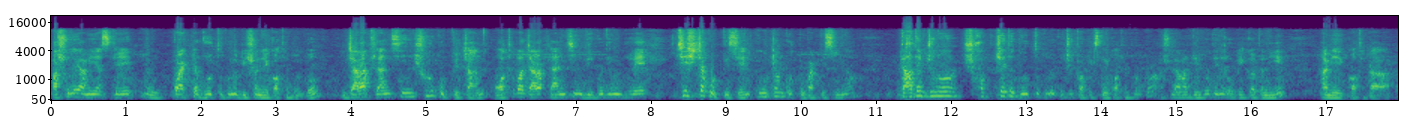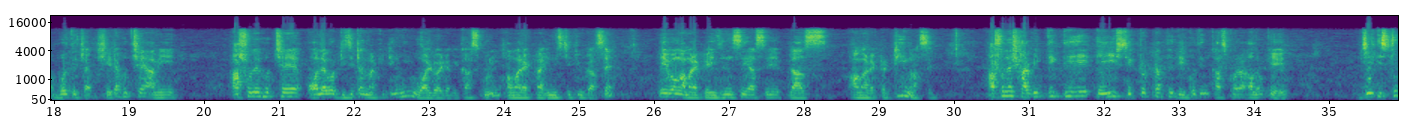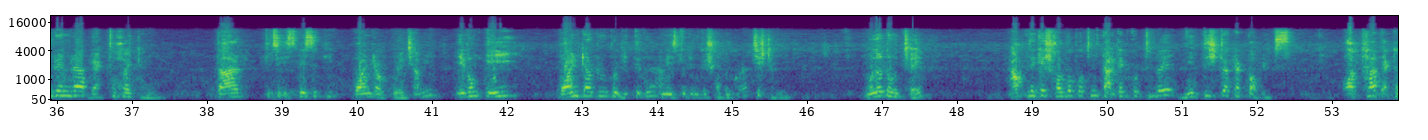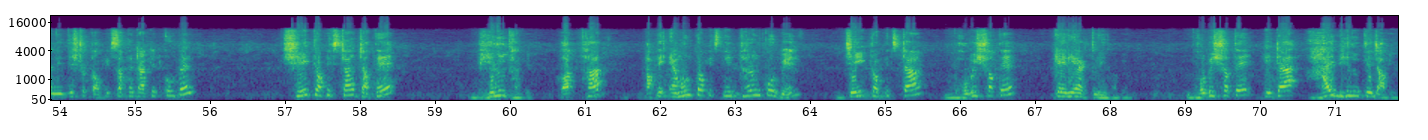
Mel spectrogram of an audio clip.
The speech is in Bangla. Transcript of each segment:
আসলে আমি আজকে কয়েকটা গুরুত্বপূর্ণ বিষয় নিয়ে কথা বলব। যারা ফ্রিল্যান্সিং শুরু করতে চান, অথবা যারা ফ্রিল্যান্সিং দীর্ঘদিন ধরে চেষ্টা করতেছেন ইনকাম করতে পারতেছেন না, তাদের জন্য সবচেয়ে গুরুত্বপূর্ণ কিছু টপিকস নিয়ে কথা বলব। আসলে আমার দীর্ঘদিনের অভিজ্ঞতা নিয়ে আমি কথাটা বলতে চাই। সেটা হচ্ছে, আমি আসলে হচ্ছে অল ওভার ডিজিটাল মার্কেটিং নিয়ে ওয়ার্ল্ড ওয়াইড আমি কাজ করি। আমার একটা ইনস্টিটিউট আছে এবং আমার একটা এজেন্সি আছে প্লাস আমার একটা টিম আছে। আসলে সার্বিক দিক দিয়ে এই সেক্টরটাতে দীর্ঘদিন কাজ করার আলোকে যে স্টুডেন্টরা ব্যর্থ হয় কেন, তার কিছু স্পেসিফিক পয়েন্ট আউট করেছি আমি এবং এই পয়েন্ট আউটের উপর ভিত্তি করে আমি স্টুডেন্টকে সফল করার চেষ্টা করি। মূলত হচ্ছে, আপনাকে সর্বপ্রথম টার্গেট করতে হবে নির্দিষ্ট একটা টপিকস অর্থাৎ একটা নির্দিষ্ট টপিকস আপনি টার্গেট করবেন, সেই টপিকসটা যাতে ভ্যালু থাকে। অর্থাৎ আপনি এমন টপিকস নির্ধারণ করবেন যেই টপিকসটা ভবিষ্যতে ক্যারিয়ার তৈরি হবে। ভবিষ্যতে এটা হাই ভ্যালুতে যাবে।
